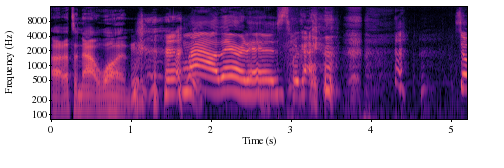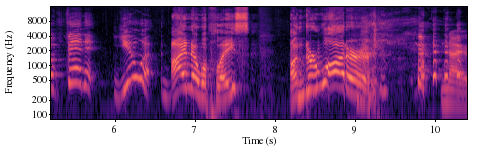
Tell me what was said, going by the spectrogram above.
Uh, that's a nat one. wow, there it is. Okay. so Finn, you I know a place underwater. No.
